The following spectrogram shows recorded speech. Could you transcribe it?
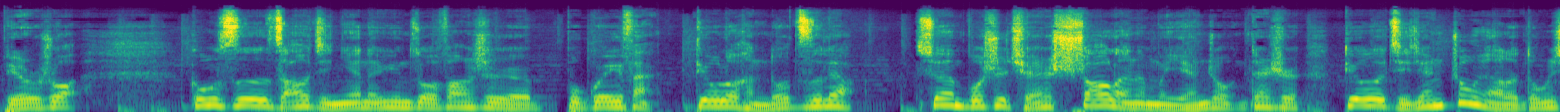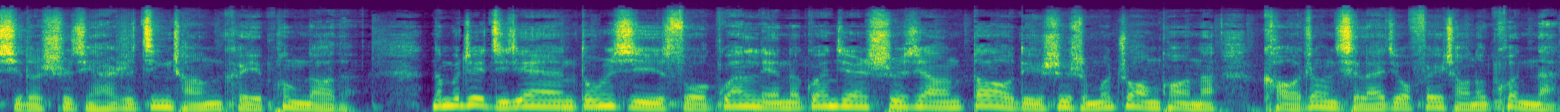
比如说，公司早几年的运作方式不规范，丢了很多资料。虽然不是全烧了那么严重，但是丢了几件重要的东西的事情还是经常可以碰到的。那么这几件东西所关联的关键事项到底是什么状况呢？考证起来就非常的困难，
